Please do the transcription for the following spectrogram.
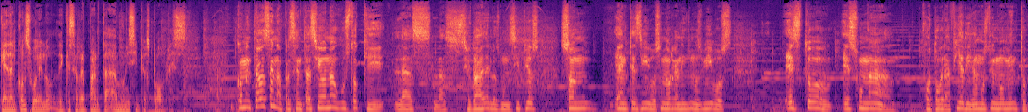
queda el consuelo de que se reparta a municipios pobres. Comentabas en la presentación, Augusto, que las, las ciudades, los municipios son entes vivos, son organismos vivos. Esto es una fotografía, digamos, de un momento.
